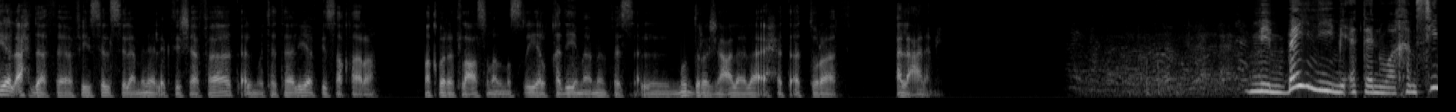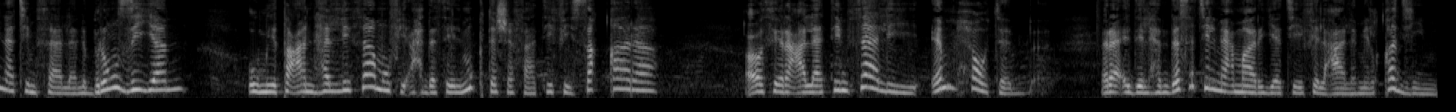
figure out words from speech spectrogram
هي الأحدث في سلسلة من الاكتشافات المتتالية في سقارة. مقبرة العاصمة المصرية القديمة منفس المدرجة على لائحة التراث العالمي. من بين 150 تمثالا برونزيا أميط عنها اللثام في أحدث المكتشفات في سقارة. عثر على تمثال إم حوتب رائد الهندسة المعمارية في العالم القديم.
